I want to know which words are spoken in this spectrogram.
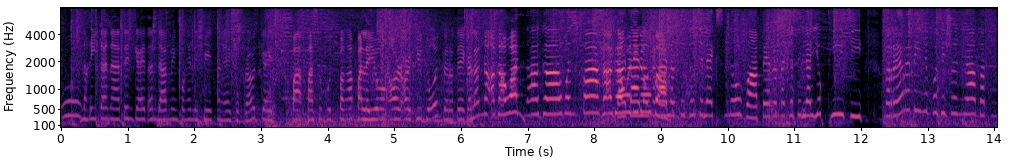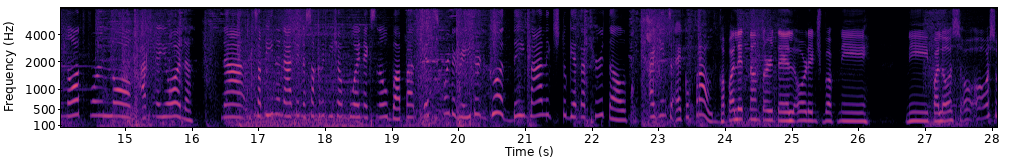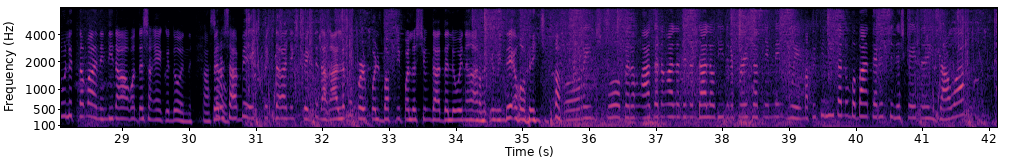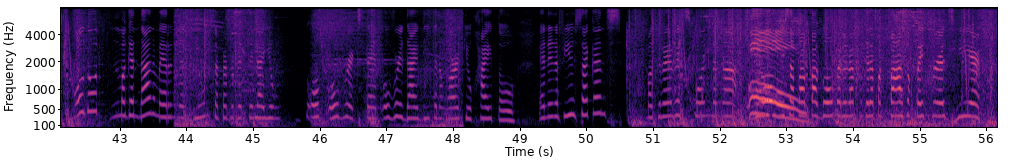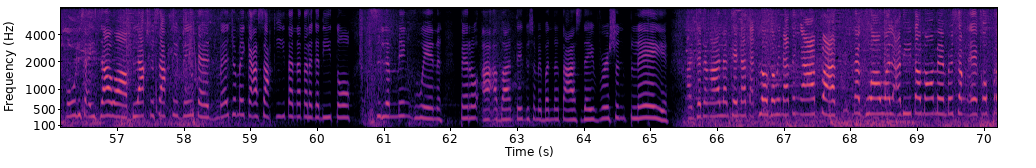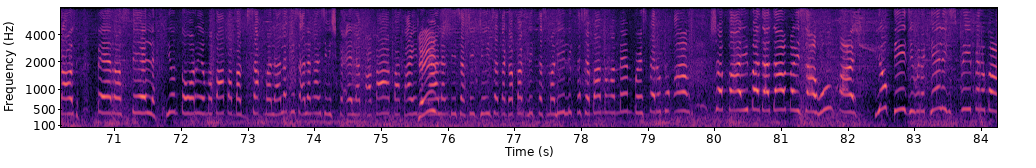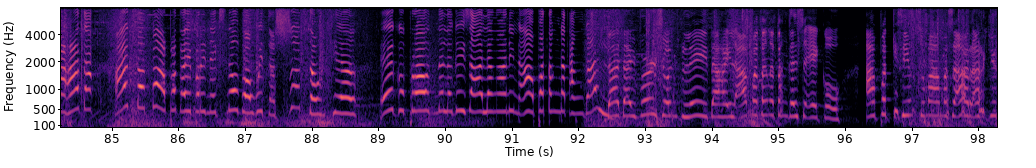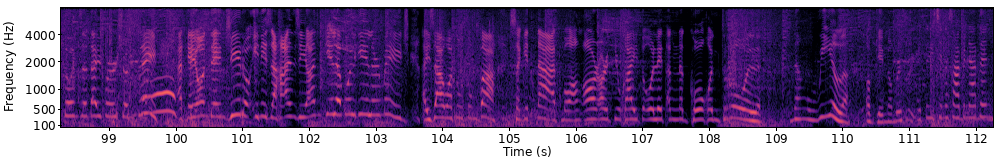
Oo. Nakita natin kahit ang daming pang-initiate ng Echo Proud, kahit pa pasugod pa nga palayo ang RRQ doon, pero teka lang, naagawan! Naagawan pa. Naagawan ni Nova. na lang din doon sila ex-Nova, pero nandiyan sila Yuktisi. Mareretain yung posisyon niya, but not for long. At ngayon, na sabihin na natin na sakripisyo ang buhay ng ex-Nova, but it's for the greater good. They managed to get a turtle against Echo Proud. Kapalit ng turtle, orange buff ni ni Palos. Oo, oo, sulit naman. Hindi nakakontes ang Echo doon. Kaso- Pero sabi, expect the unexpected. Akala mo purple buff ni Palos yung dadaluin ng RRQ. Hindi, orange buff. Orange po, pero ang aga na nga lang din ng dalaw dito ng first half ni Mingwin. Mapipilitan ng babante rin si Lishka na Rizawa. Although maganda na meron ng glooms na prevent nila yung overextend, overdive dito ng RQ Kaito. And in a few seconds, magre-respond na nga Oh! yung isa pang pag-go. Pero napagka pagpasok by Kurds here. Mahuli sa Aizawa, Black Shoes activated. Medyo may kasakitan na talaga dito sila Mingwin. Pero aabante doon sa may bandang taas. Diversion play. Andyan na nga lang din na tatlo. Gawin natin apat. Nagwawala dito mga members ng Echo Proud. Pero still, yung Tori ang mapapabagsak. Malalagay sa alangan si Ishkael at mapapatay na nga lang din sa si James sa tagapagligtas. Maliligtas sa ba mga members? Pero mukhang siya pa ay madadamay sa hukay. Yung TG with a killing spree pero mahahatak at mapapatay pa rin next Nova with a shutdown kill. Echo Proud nalagay sa alanganin. Apat ang natanggal. The diversion play dahil apat ang natanggal sa Echo. Apat kasi yung sumama sa RRQ doon sa diversion play. At ngayon, Denjiro, inisahan si Unkillable Killer Mage. Aizawa tutumba sa gitna at mo ang RRQ Kaito ulit ang nagko-control ng wheel of game number 3. Ito yung sinasabi natin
